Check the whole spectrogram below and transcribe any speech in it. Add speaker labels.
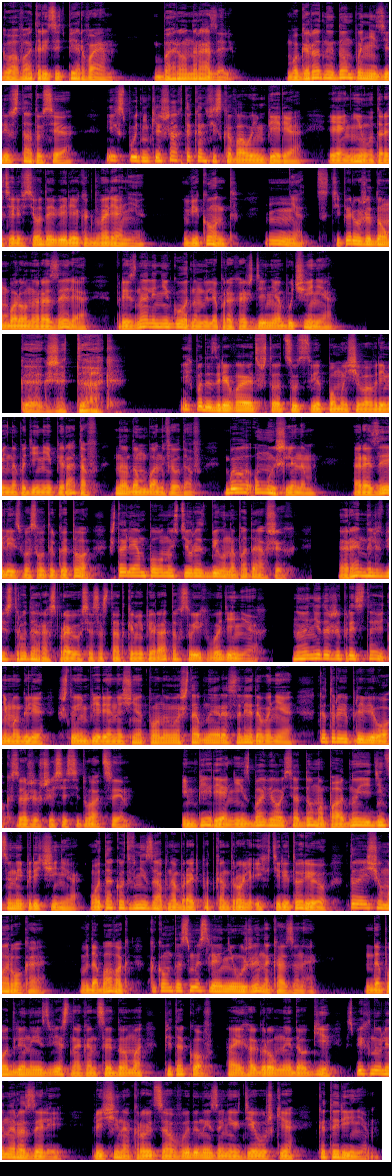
Speaker 1: Глава 31. Барон Разель. Благородный дом понизили в статусе. Их спутники шахты конфисковала империя, и они утратили все доверие как дворяне. Виконт? Нет, теперь уже дом барона Розеля признали негодным для прохождения обучения.
Speaker 2: Как же так?
Speaker 1: Их подозревают, что отсутствие помощи во время нападения пиратов на дом Банфилдов было умышленным – Розелии спасло только то, что Лиам полностью разбил нападавших. Рэндальф без труда расправился с остатками пиратов в своих владениях. Но они даже представить не могли, что Империя начнет полномасштабное расследование, которое привело к сложившейся ситуации. Империя не избавилась от дома по одной единственной причине. Вот так вот внезапно брать под контроль их территорию, то еще Марокко. Вдобавок, в каком-то смысле они уже наказаны. Доподлинно известно о конце дома Пятаков, а их огромные долги спихнули на Розелий. Причина кроется в выданной за них девушке Катерине.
